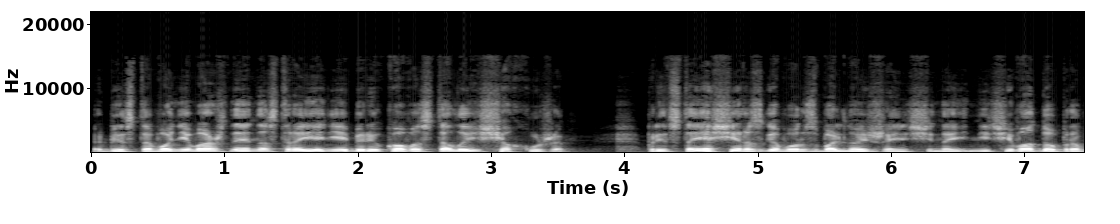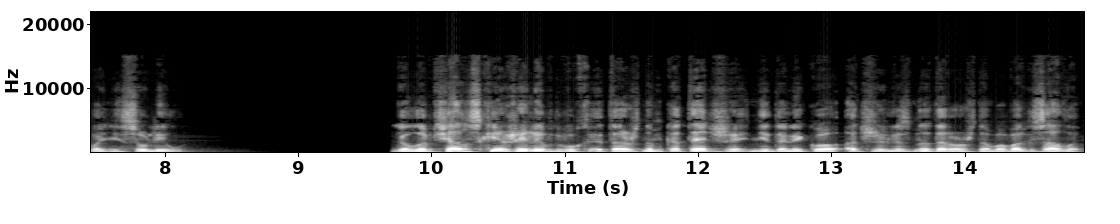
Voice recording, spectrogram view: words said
Без того неважное настроение Бирюкова стало еще хуже. Предстоящий разговор с больной женщиной ничего доброго не сулил. Головчанские жили в двухэтажном коттедже недалеко от железнодорожного вокзала.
